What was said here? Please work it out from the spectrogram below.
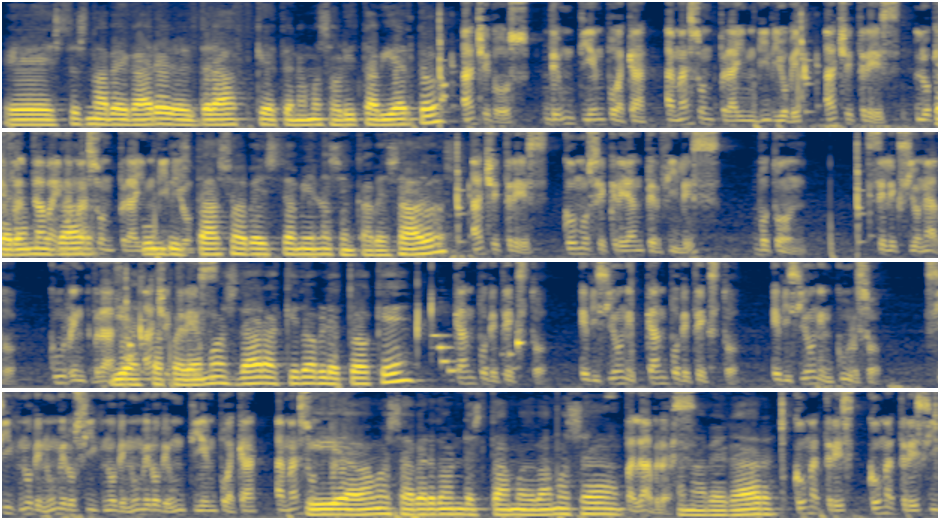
Eh, Esto es navegar el draft que tenemos ahorita abierto. H2, de un tiempo acá, Amazon Prime Video. B- H3, lo que Queremos faltaba en Amazon Prime un Video. vistazo a ver también los encabezados. H3, cómo se crean perfiles. Botón. Seleccionado. Current Graph. Y hasta H3. podemos dar aquí doble toque. Campo de texto. Edición en campo de texto. Edición en curso. Signo de número, signo de número de un tiempo acá. Amazon ya vamos a ver dónde estamos. Vamos a, Palabras. a navegar. coma 3, coma 3 y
